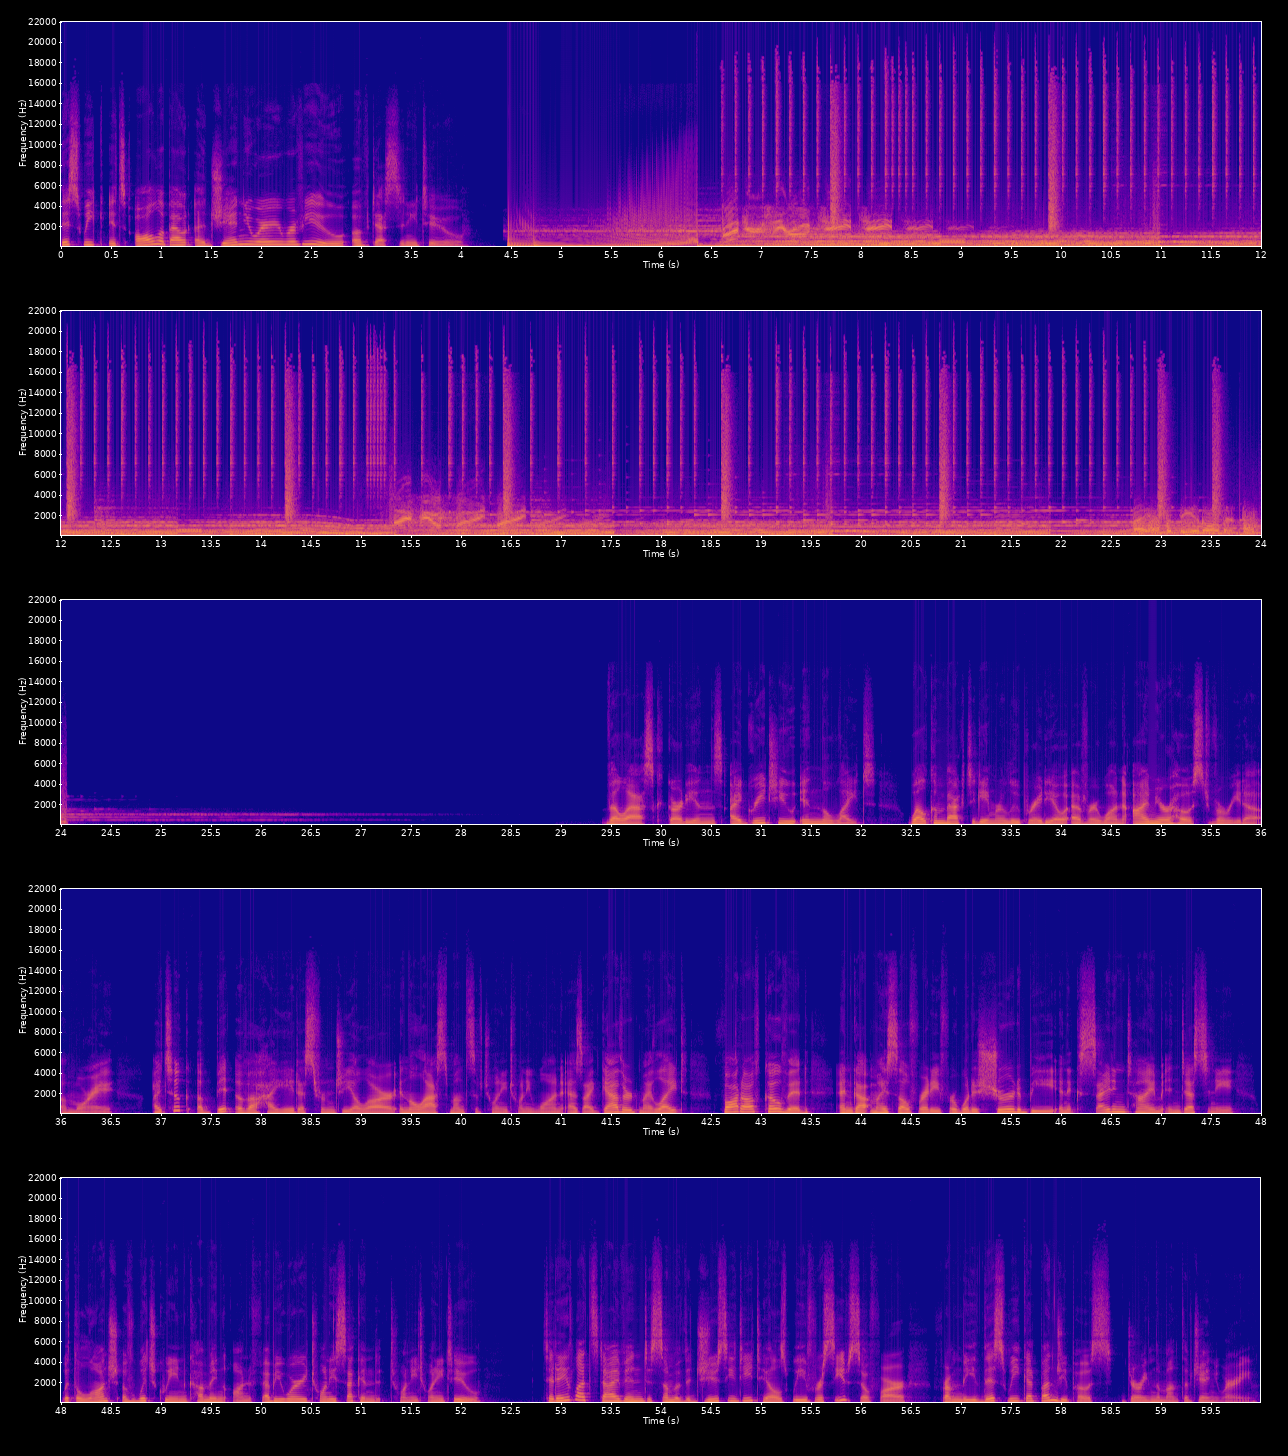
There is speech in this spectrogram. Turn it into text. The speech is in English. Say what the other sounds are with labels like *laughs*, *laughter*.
This week, it's all about a January review of Destiny 2. Roger. Velask Guardians, I greet you in the light. Welcome back to Gamer Loop Radio, everyone. I'm your host, Verita Amore. I took a bit of a hiatus from GLR in the last months of 2021 as I gathered my light, fought off COVID, and got myself ready for what is sure to be an exciting time in Destiny with the launch of Witch Queen coming on February 22nd, 2022. Today, let's dive into some of the juicy details we've received so far from the This Week at Bungie posts during the month of January.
